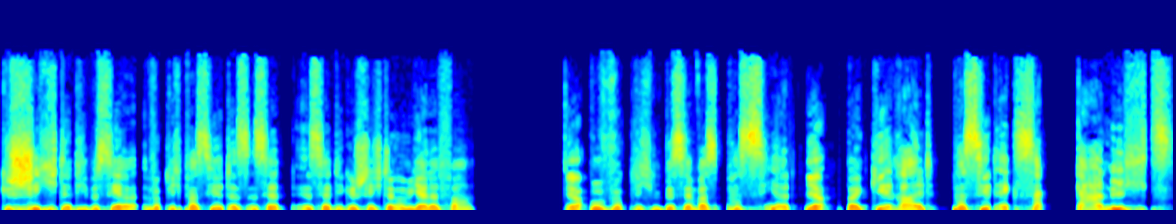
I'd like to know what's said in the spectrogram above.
Geschichte, die bisher wirklich passiert ist, ist ja, ist ja die Geschichte um Jennifer. Ja. Wo wirklich ein bisschen was passiert. Ja. Bei Gerald passiert exakt gar nichts.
